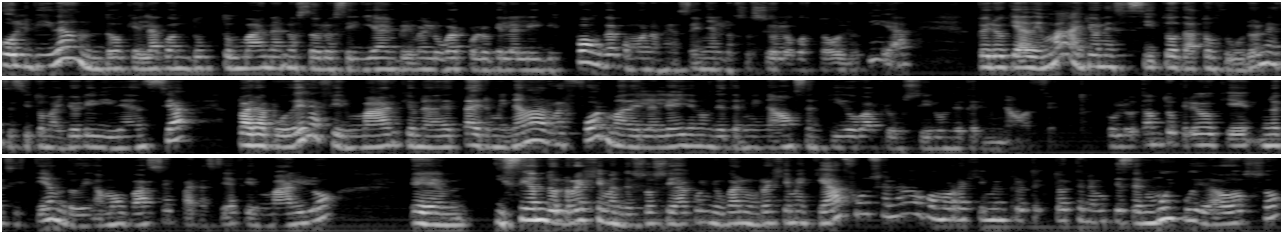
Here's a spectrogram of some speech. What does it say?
olvidando que la conducta humana no solo se guía en primer lugar por lo que la ley disponga, como nos enseñan los sociólogos todos los días, pero que además yo necesito datos duros, necesito mayor evidencia para poder afirmar que una determinada reforma de la ley en un determinado sentido va a producir un determinado efecto. Por lo tanto, creo que no existiendo, digamos, bases para así afirmarlo, eh, y siendo el régimen de sociedad conyugal un régimen que ha funcionado como régimen protector, tenemos que ser muy cuidadosos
